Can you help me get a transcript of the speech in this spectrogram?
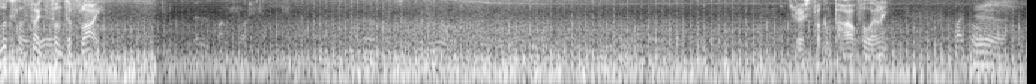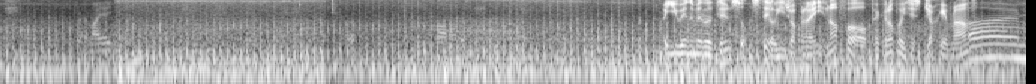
looks like fun fun to fly. It is fun to fly. Yeah, it's pretty well. It's fucking powerful, isn't it? Yeah. For MI8. Oh, no, Are you in the middle of doing something still? Are you dropping an 18 off or picking up or are you just jockeying around? I'm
